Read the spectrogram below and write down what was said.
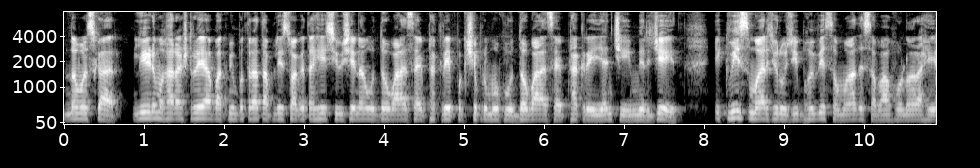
नमस्कार. लीड महाराष्ट्र या बातमीपत्रात आपले स्वागत आहे. शिवसेना उद्धव बाळासाहेब ठाकरे पक्षप्रमुख उद्धव बाळासाहेब ठाकरे यांची मिरजेत एकवीस मार्च रोजी भव्य संवाद सभा होणार आहे.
